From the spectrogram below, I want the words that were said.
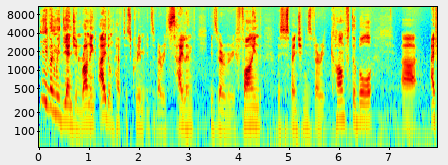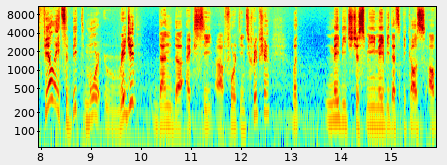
even with the engine running, I don't have to scream. It's very silent, it's very refined, the suspension is very comfortable. Uh, I feel it's a bit more rigid than the XC40 inscription, but maybe it's just me, maybe that's because of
